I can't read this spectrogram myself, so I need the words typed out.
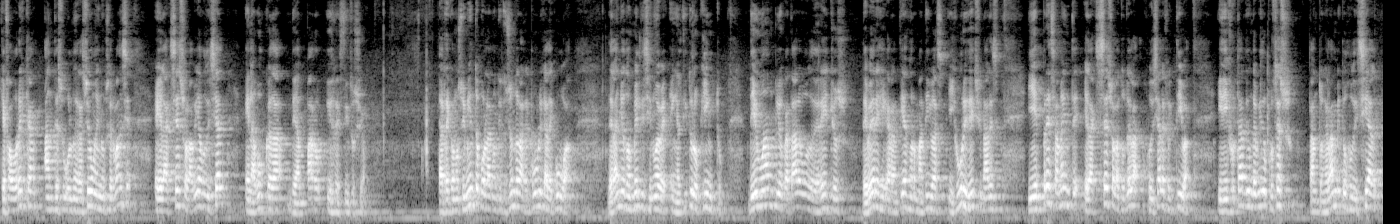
que favorezcan ante su vulneración e inobservancia el acceso a la vía judicial en la búsqueda de amparo y restitución. El reconocimiento por la Constitución de la República de Cuba del año 2019 en el título quinto de un amplio catálogo de derechos, deberes y garantías normativas y jurisdiccionales y expresamente el acceso a la tutela judicial efectiva y disfrutar de un debido proceso, tanto en el ámbito judicial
